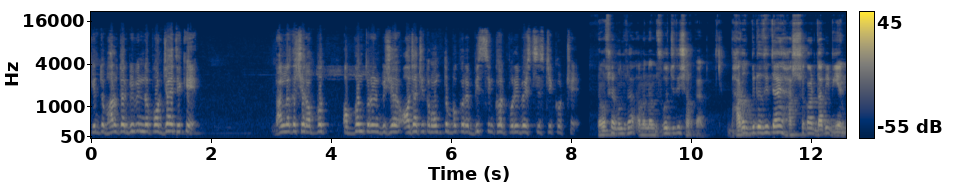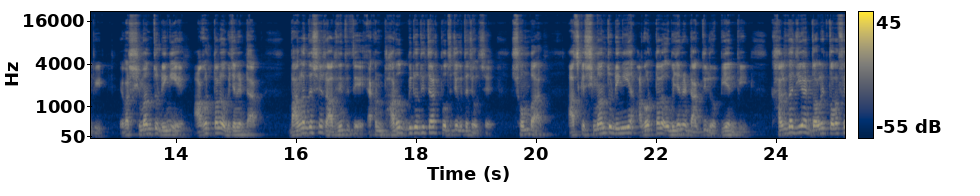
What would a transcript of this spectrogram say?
কিন্তু ভারতের বিভিন্ন পর্যায় থেকে বাংলাদেশের অভ্য- অভ্যন্তরীণ বিষয়ে অযাচিত মন্তব্য করে বিশৃঙ্খল পরিবেশ সৃষ্টি করছে। নমস্কার বন্ধুরা, আমার নাম ধ্রুবজ্যোতি সরকার। ভারত বিরোধিতায় হাস্যকর দাবি বিএনপির। এবার সীমান্ত ডিঙিয়ে আগরতলা অভিযানের ডাক। বাংলাদেশের রাজনীতিতে এখন ভারত বিরোধিতার প্রতিযোগিতা চলছে। সোমবার আজকে সীমান্ত ডিঙিয়ে আগরতলা অভিযানের ডাক দিল বিএনপি। খালেদা জিয়ার দলের তরফে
